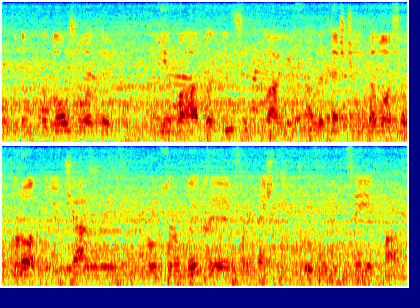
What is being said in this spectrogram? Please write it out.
Ми будемо продовжувати. Є багато інших планів, але те, що вдалося в короткий час ну, зробити фортечний провулок, це є факт.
